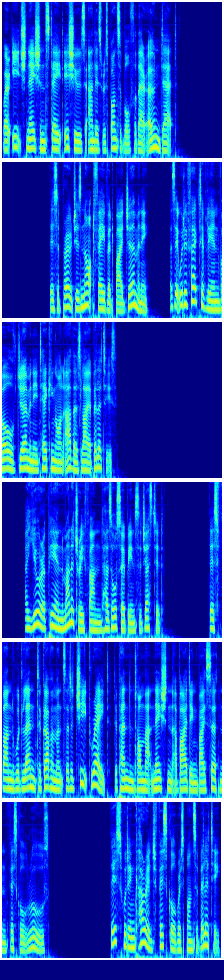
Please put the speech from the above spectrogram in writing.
where each nation state issues and is responsible for their own debt. This approach is not favoured by Germany, as it would effectively involve Germany taking on others' liabilities. A European Monetary Fund has also been suggested. This fund would lend to governments at a cheap rate dependent on that nation abiding by certain fiscal rules. This would encourage fiscal responsibility,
